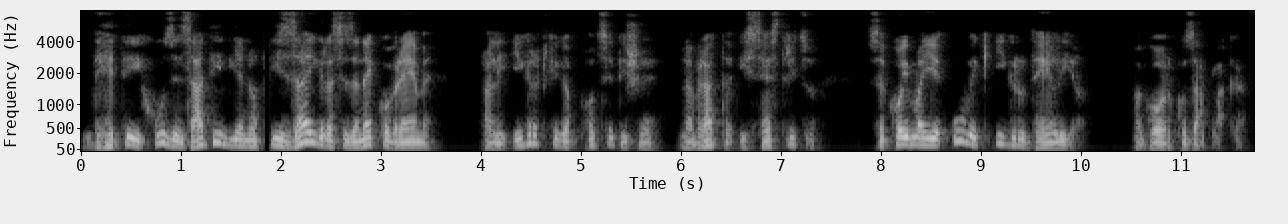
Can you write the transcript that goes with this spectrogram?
Dete ih uze zadivljeno i zaigra se za neko vreme, ali igračke ga podsjetiše na brata i sestricu, sa kojima je uvek igru delio, pa gorko zaplaka.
